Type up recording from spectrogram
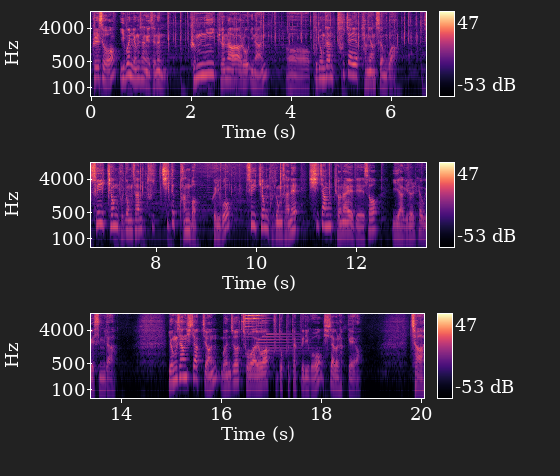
그래서 이번 영상에서는 금리 변화로 인한 어, 부동산 투자의 방향성과 수익형 부동산 투, 취득 방법 그리고 수익형 부동산의 시장 변화에 대해서 이야기를 해보겠습니다. 영상 시작 전 먼저 좋아요와 구독 부탁드리고 시작을 할게요. 자,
